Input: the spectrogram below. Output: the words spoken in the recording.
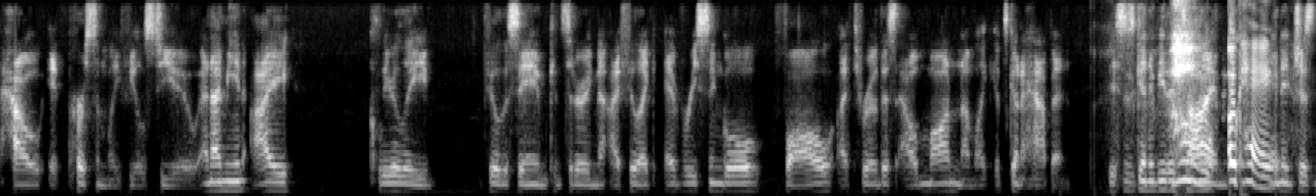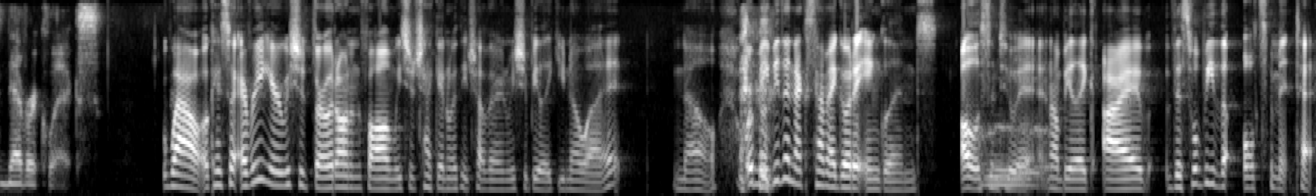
how it personally feels to you. And I mean, I clearly feel the same considering that I feel like every single fall I throw this album on and I'm like, it's going to happen. This is going to be the oh, time. okay. And it just never clicks. wow okay so every year we should throw it on in fall and we should check in with each other and we should be like you know what no or maybe the next time i go to england I'll listen to it and I'll be like, I this will be the ultimate test.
